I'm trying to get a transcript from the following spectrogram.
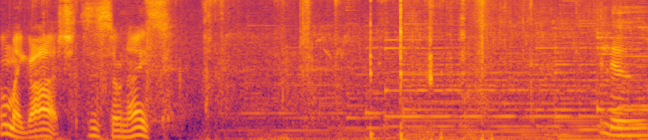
Oh my gosh, this is so nice. Hello.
